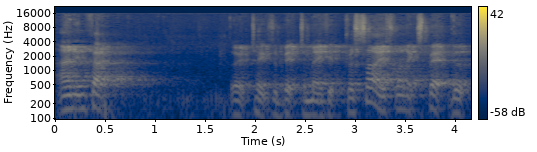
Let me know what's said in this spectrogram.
And in fact, though it takes a bit to make it precise, one expects that,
